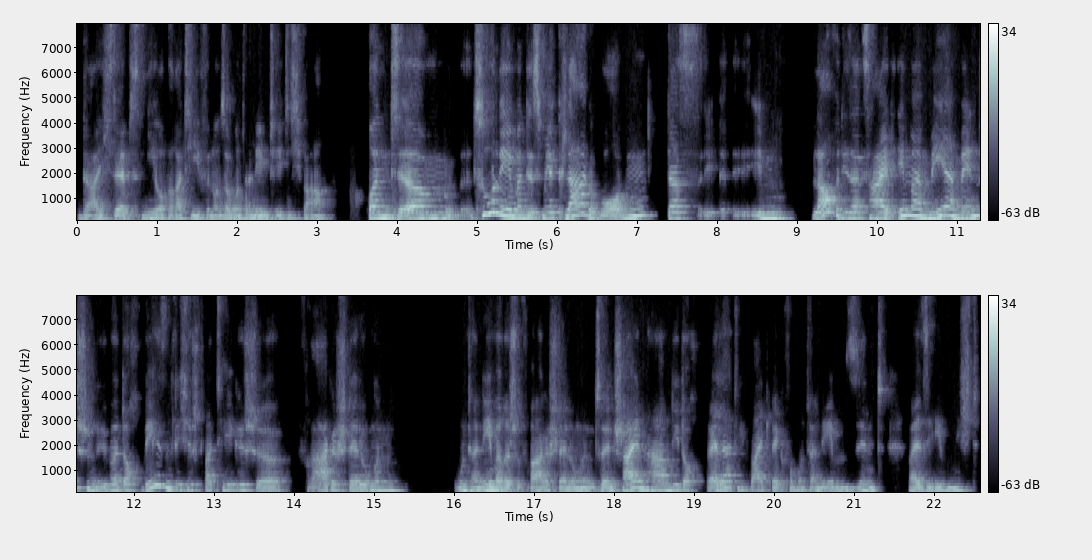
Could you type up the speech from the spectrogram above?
da ich selbst nie operativ in unserem Unternehmen tätig war. Und ähm, zunehmend ist mir klar geworden, dass im Laufe dieser Zeit immer mehr Menschen über doch wesentliche strategische Fragestellungen, unternehmerische Fragestellungen zu entscheiden haben, die doch relativ weit weg vom Unternehmen sind, weil sie eben nicht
